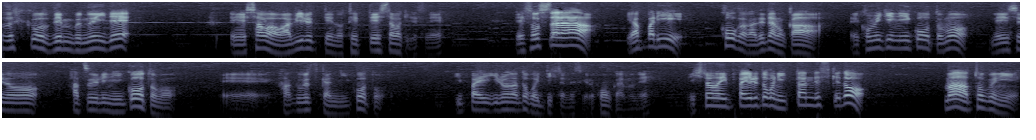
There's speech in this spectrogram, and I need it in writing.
ず服を全部脱いで、えーシャワーを浴びるっていうのを徹底したわけですね。で、そしたら、やっぱり効果が出たのか、えコミケに行こうとも、年始の初売りに行こうとも、えー博物館に行こうとも、いっぱいいろんなとこ行ってきたんですけど、今回もね。人のいっぱいいるとこに行ったんですけど、まあ特に、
